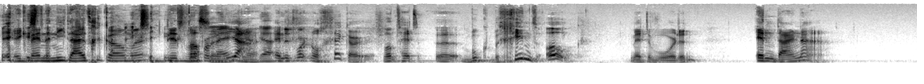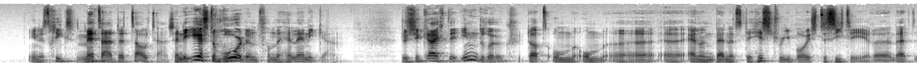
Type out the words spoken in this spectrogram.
Ik ben er niet uitgekomen. Ik- ik Dit was Ja. en het wordt nog gekker, want het eh, boek begint ook met de woorden en daarna. In het Grieks meta de tauta. zijn de eerste woorden van de Hellenica. Dus je krijgt de indruk dat, om, om eh, Alan Bennett, de History Boys, te citeren, that,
